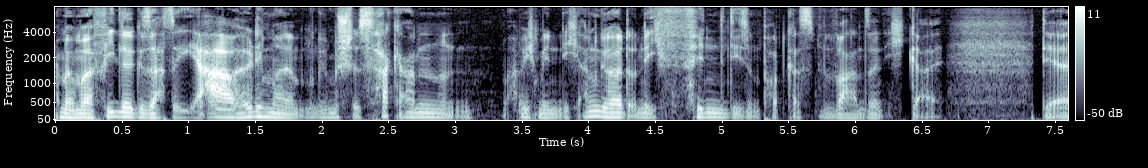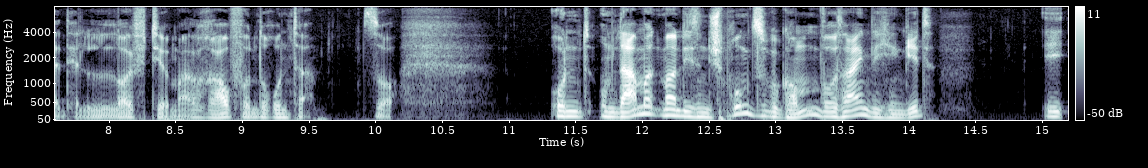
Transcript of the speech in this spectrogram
Haben immer viele gesagt, so, ja, hör dir mal gemischtes Hack an. Und habe ich mir nicht angehört und ich finde diesen Podcast wahnsinnig geil. Der, der läuft hier mal rauf und runter. So. Und um damit mal diesen Sprung zu bekommen, wo es eigentlich hingeht, ich,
